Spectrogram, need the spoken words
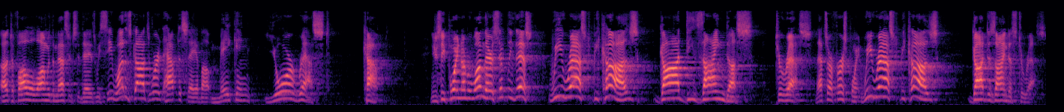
uh, to follow along with the message today as we see what does God's word have to say about making your rest count. And you see, point number one there is simply this: we rest because God designed us to rest. That's our first point. We rest because God designed us to rest.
